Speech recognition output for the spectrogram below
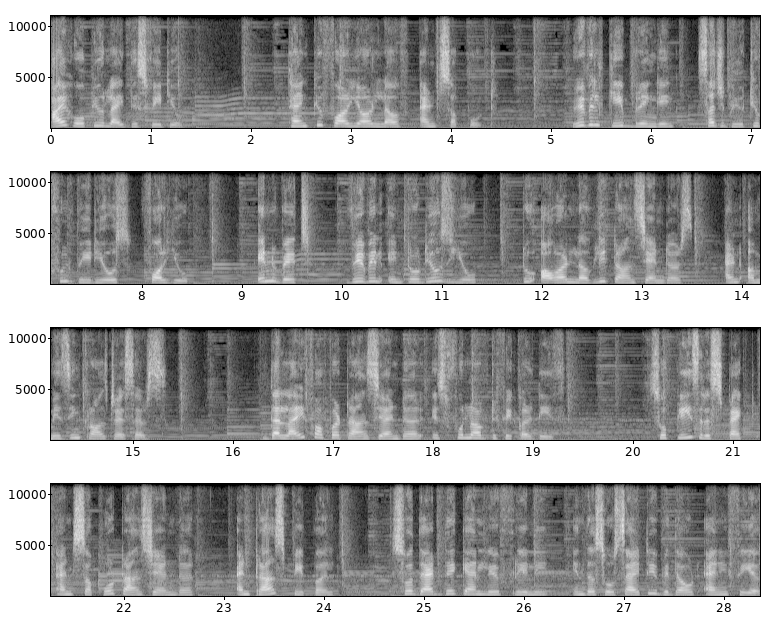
I hope you like this video. Thank you for your love and support. We will keep bringing such beautiful videos for you, in which we will introduce you to our lovely transgenders and amazing crossdressers. The life of a transgender is full of difficulties. So please respect and support transgender and trans people so that they can live freely in the society without any fear.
